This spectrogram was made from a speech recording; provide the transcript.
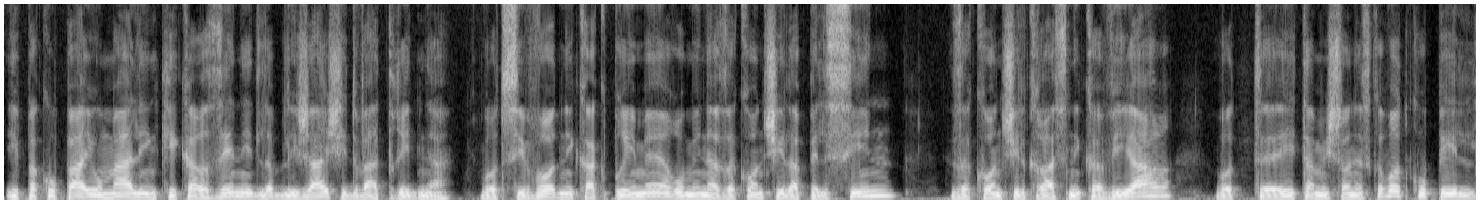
и покупаю маленькие корзины для ближайших 2-3 дня. Вот сегодня, как пример, у меня закончил апельсин, закончил красный кавиар, вот э, и там еще несколько, вот купил,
